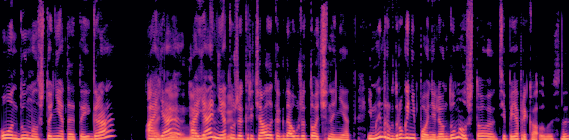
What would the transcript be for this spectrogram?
он думал, что «нет» — это игра, а, А я, не- нет, а я нет уже кричала, когда уже точно нет. И мы друг друга не поняли. Он думал, что типа я прикалываюсь, да?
